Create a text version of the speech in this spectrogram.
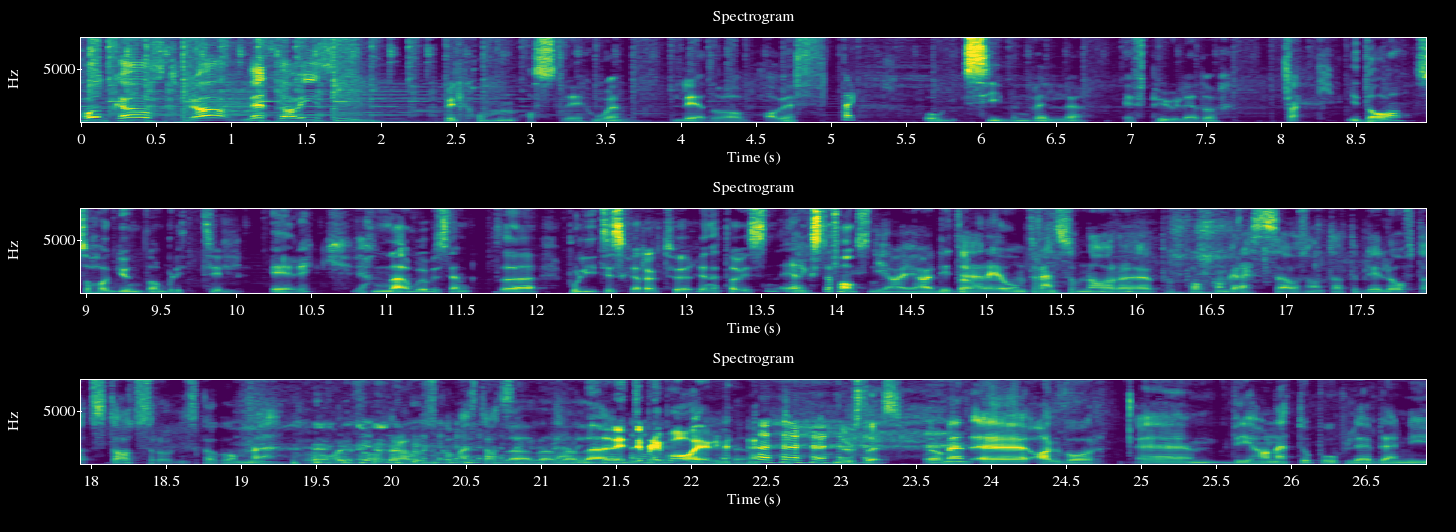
podkast fra Nettavisen. Velkommen Astrid Hoen, leder av AUF, Takk. og Simen Velle, FPU-leder. Takk. I dag så har Gundan blitt til Erik, nærmere bestemt eh, politisk redaktør i Nettavisen, Erik Stefansen. ja, ja, dette her er jo omtrent som når eh, på, på kongresser og sånt at det blir lovt at statsråden skal komme og holde foredrag, og så kommer en Nei, nei, nei, statssekretær. dette blir bra, Erik. Null stress. Ja. Men uh, alvor. Vi har nettopp opplevd en ny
